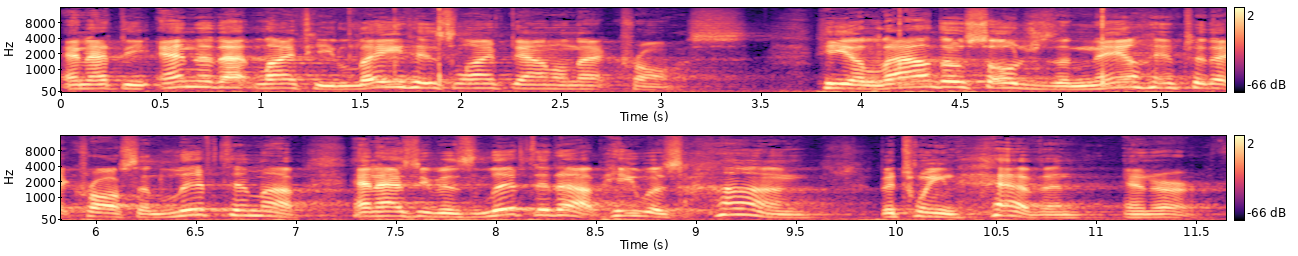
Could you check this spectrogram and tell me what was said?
And at the end of that life, he laid his life down on that cross. He allowed those soldiers to nail him to that cross and lift him up. And as he was lifted up, he was hung between heaven and earth.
